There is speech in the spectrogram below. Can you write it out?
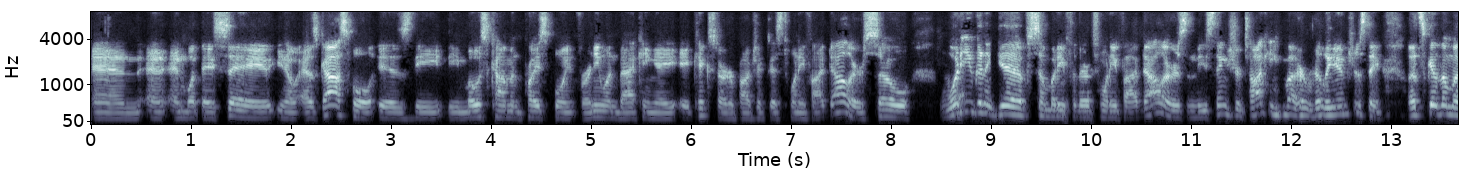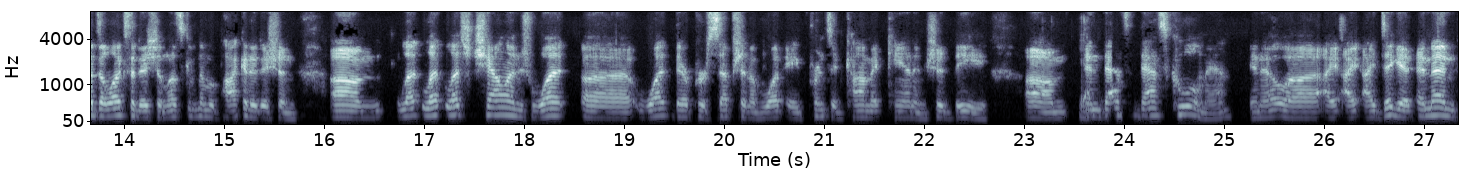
and, and and what they say you know as gospel is the the most common price point for anyone backing a, a kickstarter project is $25 so what are you going to give somebody for their $25 and these things you're talking about are really interesting. Let's give them a deluxe edition. Let's give them a pocket edition. Um, let, let let's challenge what uh, what their perception of what a printed comic can and should be um, yeah. and that's that's cool man you know uh, I, I, I dig it and then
